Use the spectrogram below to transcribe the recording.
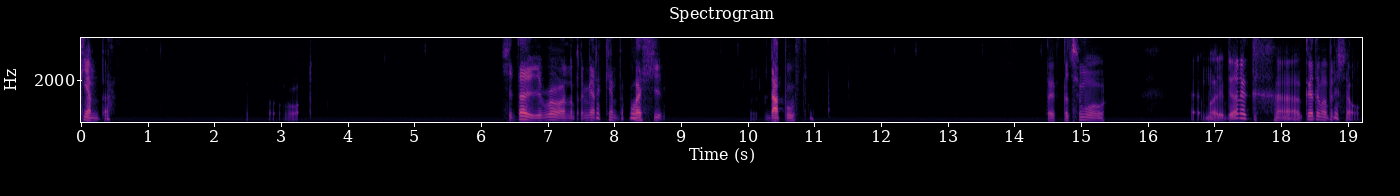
кем-то. Считаю его, например, кем-то плохим, допустим. То есть почему мой ребенок а, к этому пришел.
